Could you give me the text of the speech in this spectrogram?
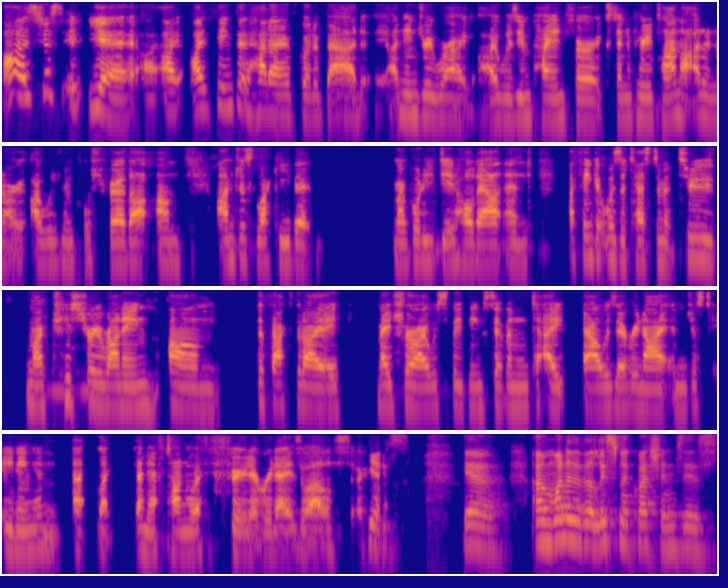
oh, it's just it, yeah. I I think that had I have got a bad an injury where I, I was in pain for an extended period of time, I, I don't know, I would have been pushed further. Um, I'm just lucky that my body did hold out, and I think it was a testament to my history running. Um, the fact that I made sure I was sleeping seven to eight hours every night and just eating and uh, like an F ton worth of food every day as well. So yes, yeah. Um, one of the listener questions is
